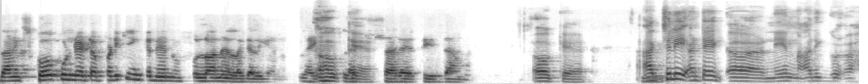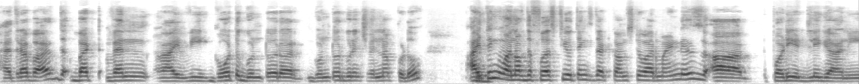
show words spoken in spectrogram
దానికి స్కోప్ ఉండేటప్పటికి ఇంకా నేను ఫుల్ ఆన్ వెళ్ళగలిగాను. లైక్. సరే తీద్దాము ఓకే యాక్చువల్లీ అంటే నేను నాది Hyderabad but when we go to Guntur or Guntur గురించి విన్నప్పుడు I think one of the first few things that comes to our mind is podi idli um.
